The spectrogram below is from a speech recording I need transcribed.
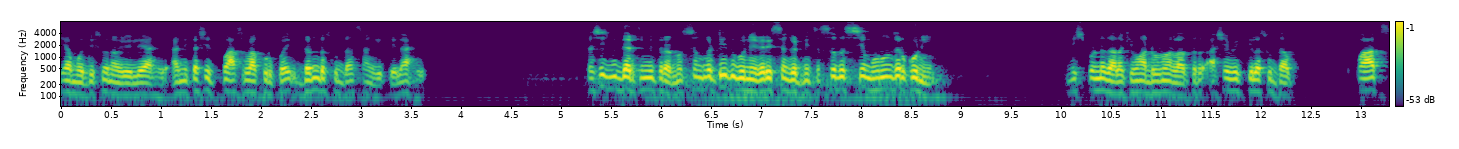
यामध्ये सुनावलेली आहे. आणि तसेच पाच लाख रुपये दंड सुद्धा सांगितलेला आहे. तसेच विद्यार्थी मित्रांनो संघटित गुन्हेगारी संघटनेचा सदस्य म्हणून जर कोणी निष्पन्न झाला किंवा आढळून आला तर अशा व्यक्तीला सुद्धा पाच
